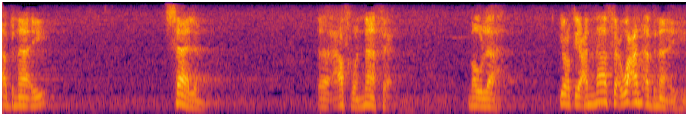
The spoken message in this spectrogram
أبناء سالم آه، عفوا نافع مولاه. يعطي عن نافع وعن أبنائه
